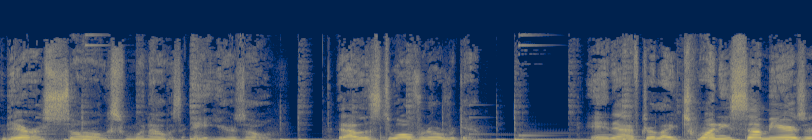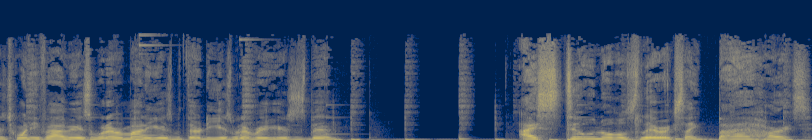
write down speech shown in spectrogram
There are songs from when I was eight years old that I listen to over and over again. And after like 20 some years or 25 years, or whatever amount of years, but 30 years, whatever years it's been, I still know those lyrics like by heart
